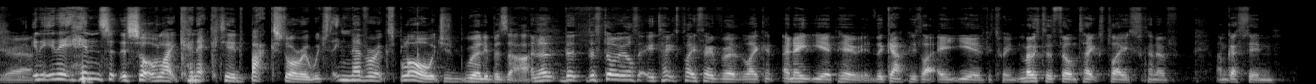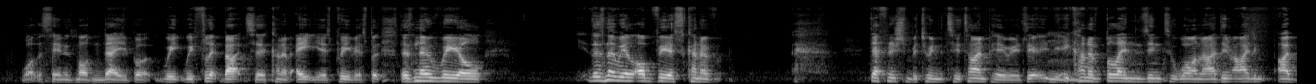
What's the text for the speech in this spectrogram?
Yeah. and, it, and it hints at this sort of like connected backstory, which they never explore, which is really bizarre. And the, the, the story also it takes place over like an, an eight year period. The gap is like eight years between most of the film takes place kind of I'm guessing what they're seeing as modern day, but we, we flip back to kind of eight years previous. But there's no real there's no real obvious kind of definition between the two time periods. It, it, Hmm. it kind of blends into one. I didn't I didn't I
